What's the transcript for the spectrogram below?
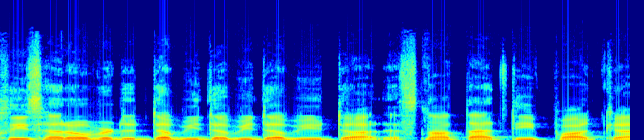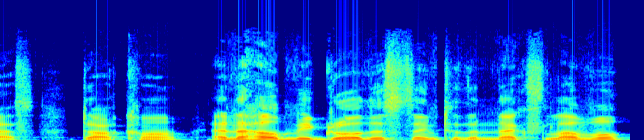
please head over to www.itsnotthatdeeppodcast.com. And to help me grow this thing to the next level,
